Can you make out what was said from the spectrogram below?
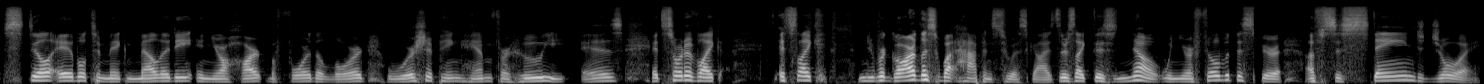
still able to make melody in your heart before the Lord, worshiping Him for who He is. It's sort of like it's like regardless what happens to us guys there's like this note when you're filled with the spirit of sustained joy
